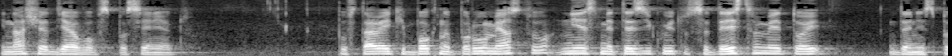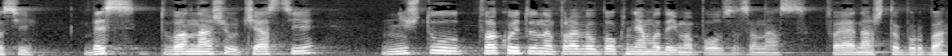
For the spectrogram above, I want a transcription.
и нашия дял в спасението. Поставяйки Бог на първо място, ние сме тези, които съдействаме Той да ни спаси. Без това наше участие, нищо от това, което е направил Бог, няма да има полза за нас. Това е нашата борба.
